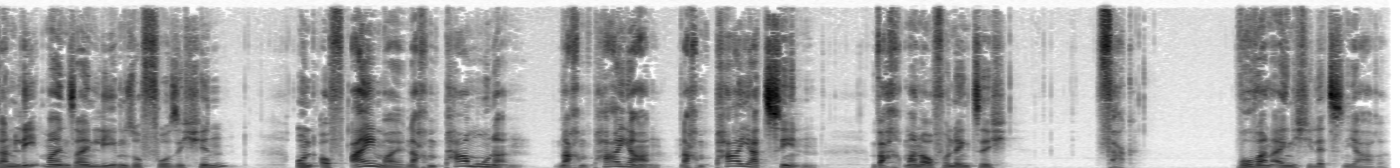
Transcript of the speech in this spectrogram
dann lebt man sein Leben so vor sich hin und auf einmal nach ein paar Monaten, nach ein paar Jahren, nach ein paar Jahrzehnten wacht man auf und denkt sich, fuck, wo waren eigentlich die letzten Jahre?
